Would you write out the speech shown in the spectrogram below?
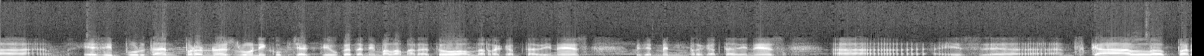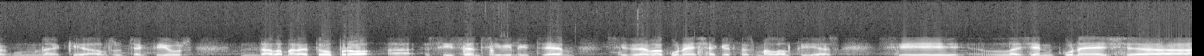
eh, és important, però no és l'únic objectiu que tenim a la Marató, el de recaptar diners. Evidentment, recaptar diners eh, és, eh, ens cal per que els objectius de la Marató, però eh, si sensibilitzem, si donem a conèixer aquestes malalties, si la gent coneix eh,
